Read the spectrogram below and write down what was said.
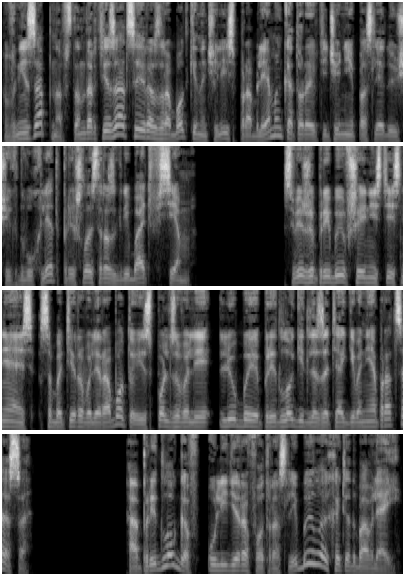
Внезапно в стандартизации и разработке начались проблемы, которые в течение последующих двух лет пришлось разгребать всем. Свежеприбывшие, не стесняясь, саботировали работу и использовали любые предлоги для затягивания процесса. А предлогов у лидеров отрасли было, хоть отбавляй.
